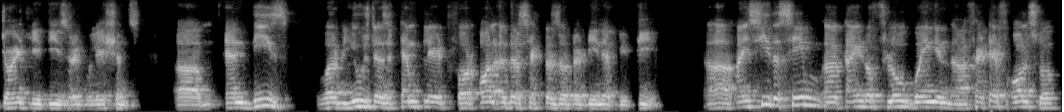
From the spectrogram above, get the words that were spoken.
jointly these regulations. Um, and these were used as a template for all other sectors of the DNFBP. Uh, I see the same uh, kind of flow going in uh, FATF also.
